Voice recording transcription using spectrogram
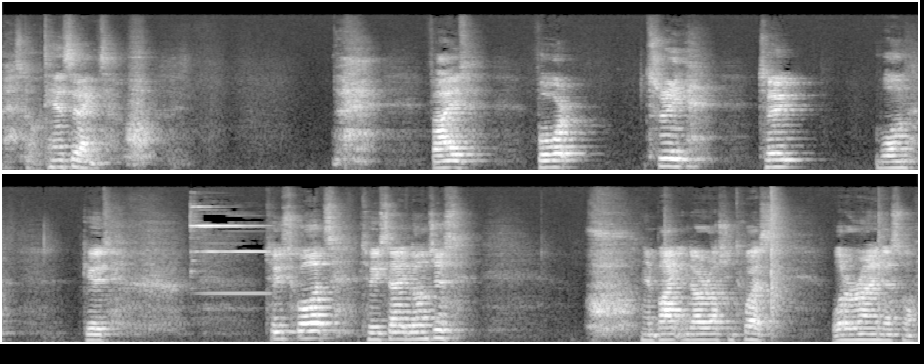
Let's go. 10 seconds. Five, four, three, two, one. Good. Two squats, two side lunges. Then back into our Russian twist. What a round this one.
